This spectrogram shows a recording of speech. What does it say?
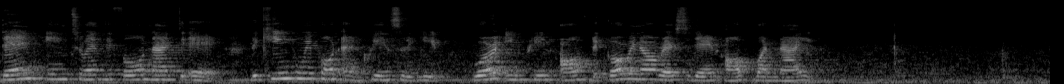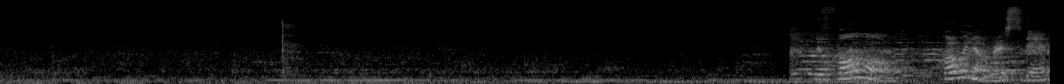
Then in 2498, the King Bhumipol and Queen Sirikit were imprinted of the governor resident of one night. The former governor resident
